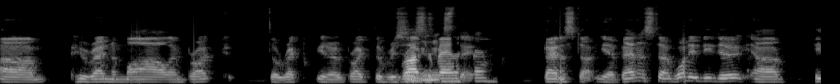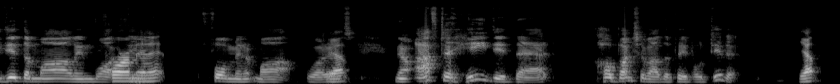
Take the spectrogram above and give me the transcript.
um, who ran a mile and broke the rec, you know broke the resistance Roger there. Bannister, Bannister, yeah, Bannister. What did he do? Um, he did the mile in what? four in a minute. four minute mile. What Yep. else? Now, after he did that, a whole bunch of other people did it. Yep.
